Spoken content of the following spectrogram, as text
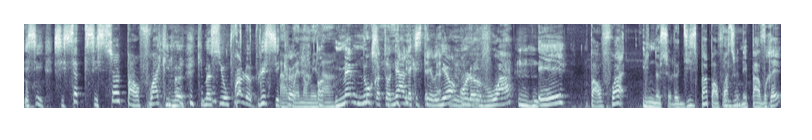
Et c'est ça parfois qui me qui me surprend le plus, c'est Ah que ouais, non, mais là- on- même nous quand on est à l'extérieur, on le voit et parfois ils ne se le disent pas, parfois ce n'est pas vrai,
